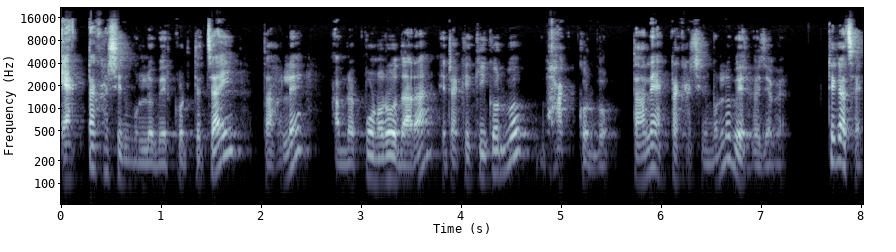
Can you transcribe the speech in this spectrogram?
একটা খাসির মূল্য বের করতে চাই, তাহলে আমরা পনেরো দ্বারা এটাকে কি করব? ভাগ করব। তাহলে একটা খাসির মূল্য বের হয়ে যাবে। ঠিক আছে?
